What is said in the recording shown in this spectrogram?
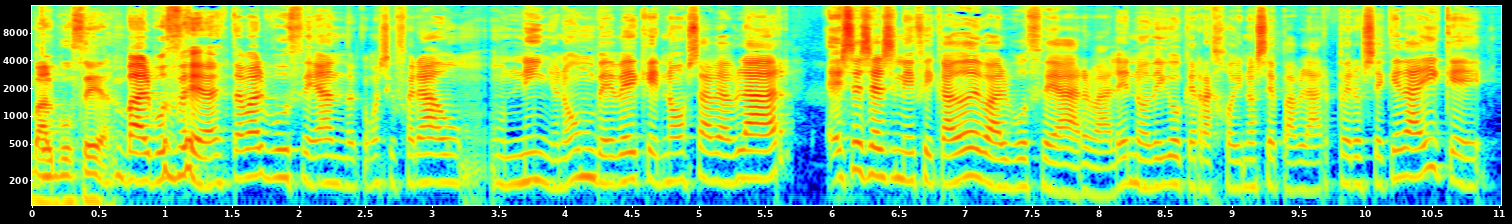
balbucea. Balbucea, está balbuceando como si fuera un, un niño, ¿no? Un bebé que no sabe hablar ese es el significado de balbucear, ¿vale? No digo que Rajoy no sepa hablar, pero se queda ahí que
